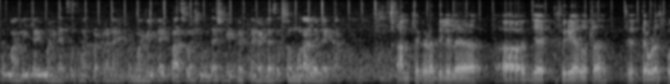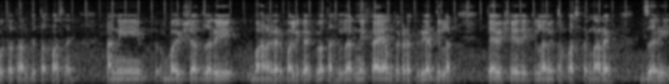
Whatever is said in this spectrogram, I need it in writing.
तर मागील काही महिन्याचंच हा प्रकरण आहे पण मागील काही पाच वर्षामध्ये अशा काही घटना घडल्याचं समोर आलेलं आहे का? आमच्याकडं दिलेल्या अ, जे फिर्याद होता ते तेवढंच पुरतं आमचे तपास आहे. आणि भविष्यात जरी महानगरपालिका किंवा तहसीलदारने काय आमच्याकडे फिर्याद दिला त्याविषयी देखील आम्ही तपास करणार आहे. जरी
